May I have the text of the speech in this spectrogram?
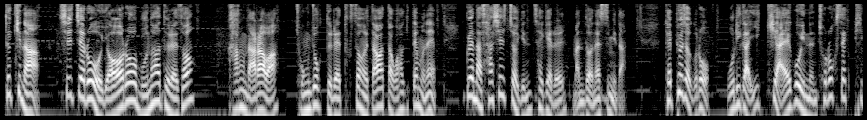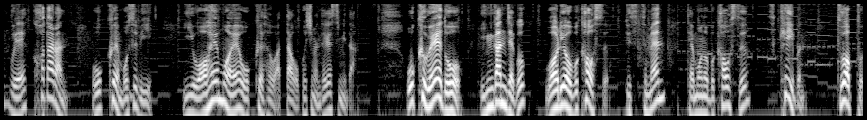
특히나 실제로 여러 문화들에서 각 나라와 종족들의 특성을 따왔다고 하기 때문에 꽤나 사실적인 세계를 만들어냈습니다. 대표적으로 우리가 익히 알고 있는 초록색 피부의 커다란 오크의 모습이 이 워해머의 오크에서 왔다고 보시면 되겠습니다. 오크 외에도 인간 제국, Warrior of Chaos, Beastman, Daemon of Chaos, 스케이븐, Dwarf,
